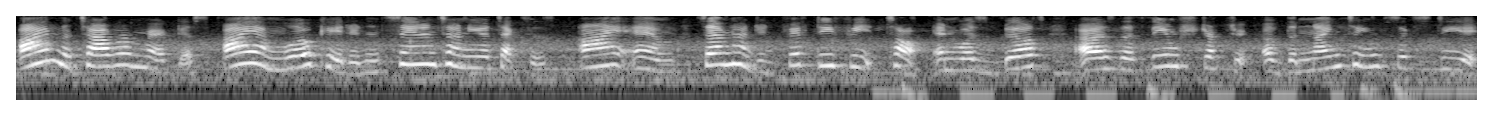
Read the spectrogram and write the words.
I'm the Tower of Americas. I am located in San Antonio, Texas. I am 750 feet tall and was built as the theme structure of the 1968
